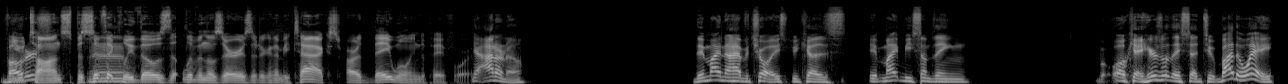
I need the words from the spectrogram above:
Voters. Uh. Utahns, specifically those that live in those areas that are going to be taxed, are they willing to pay for it? Yeah, I don't know. They might not have a choice because it might be something. Okay, here's what they said too. By the way,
